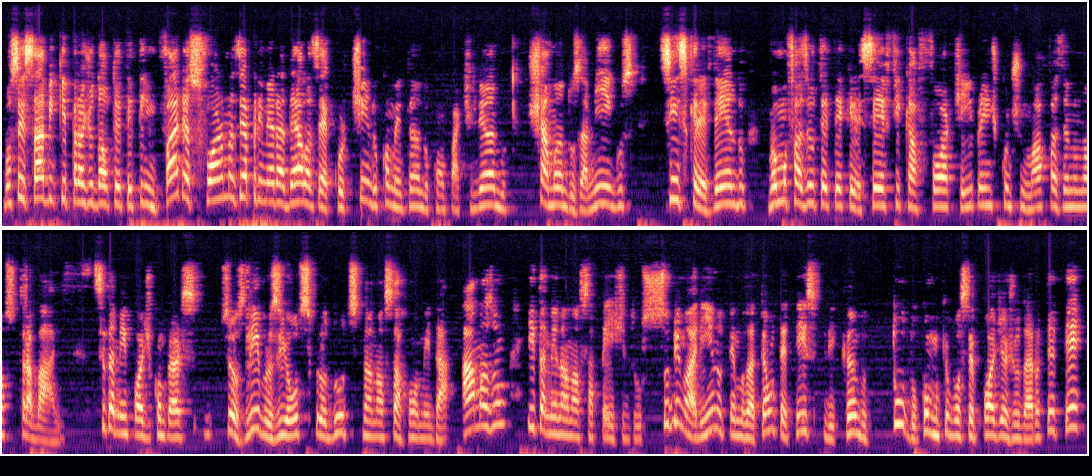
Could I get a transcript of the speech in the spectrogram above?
Vocês sabem que para ajudar o TT tem várias formas e a primeira delas é curtindo, comentando, compartilhando, chamando os amigos, se inscrevendo. Vamos fazer o TT crescer, ficar forte aí para a gente continuar fazendo o nosso trabalho. Você também pode comprar seus livros e outros produtos na nossa home da Amazon e também na nossa page do Submarino. Temos até um TT explicando tudo, como que você pode ajudar o TT.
